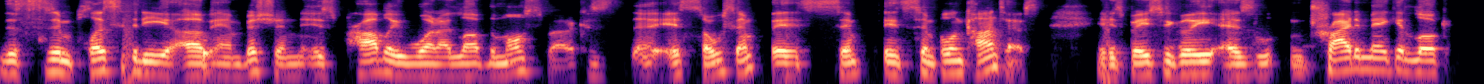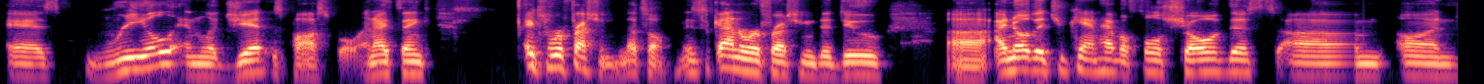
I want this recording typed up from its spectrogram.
the simplicity of ambition is probably what I love the most about it because it's so simple. It's simple. It's simple in contest. It's basically as try to make it look as real and legit as possible. And I think it's refreshing. That's all. It's kind of refreshing to do. Uh, I know that you can't have a full show of this um, on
